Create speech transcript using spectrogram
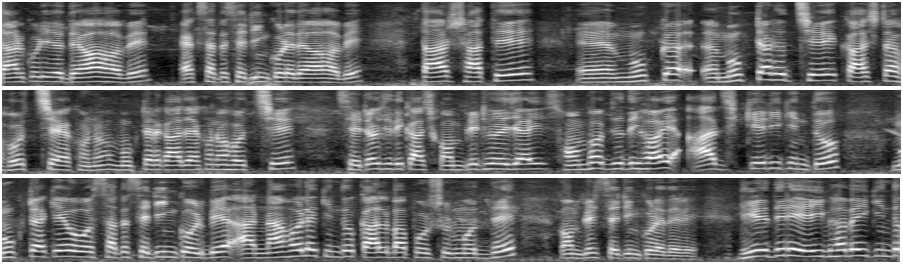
দাঁড় করিয়ে দেওয়া হবে। একসাথে সেটিং করে দেওয়া হবে। তার সাথে মুখটা মুখটার হচ্ছে কাজটা হচ্ছে এখনও মুখটার কাজ এখনও হচ্ছে। সেটাও যদি কাজ কমপ্লিট হয়ে যায়, সম্ভব যদি হয়, আজকেরই কিন্তু মুখটাকেও ওর সাথে সেটিং করবে, আর না হলে কিন্তু কাল বা পরশুর মধ্যে কমপ্লিট সেটিং করে দেবে। ধীরে ধীরে এইভাবেই কিন্তু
